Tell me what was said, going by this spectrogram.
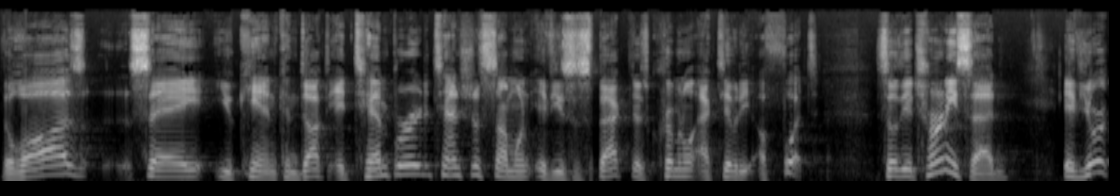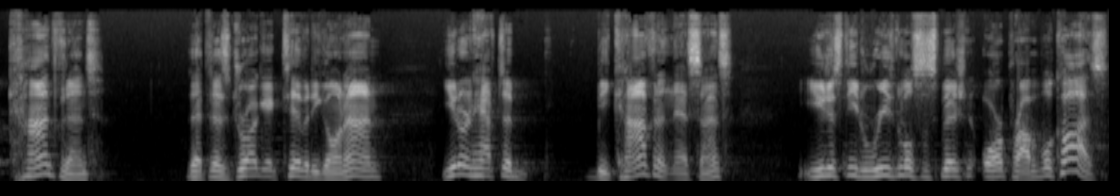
The laws say you can conduct a temporary detention of someone if you suspect there's criminal activity afoot. So the attorney said, if you're confident that there's drug activity going on, you don't have to be confident in that sense. You just need reasonable suspicion or probable cause.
